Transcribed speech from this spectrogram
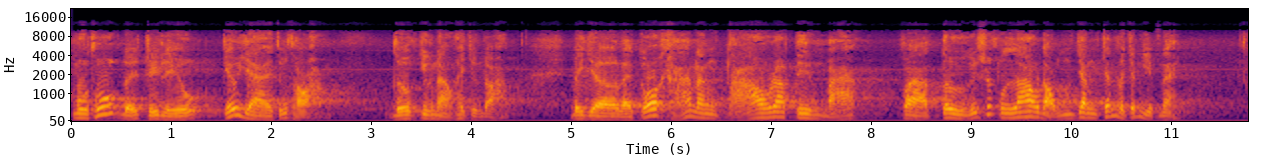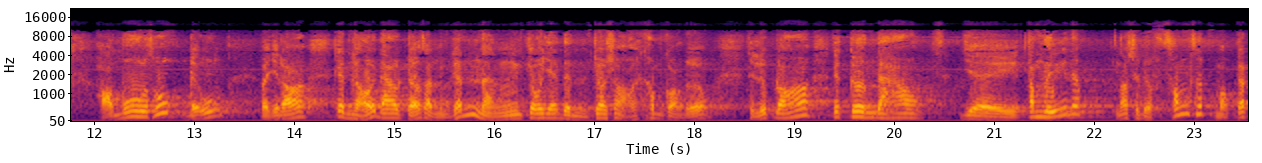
mua thuốc để trị liệu, kéo dài tuổi thọ. Được chừng nào hay chừng đó. Bây giờ lại có khả năng tạo ra tiền bạc và từ cái sức lao động chân chánh và chánh nghiệp này. Họ mua thuốc để uống và do đó cái nỗi đau trở thành gánh nặng cho gia đình, cho xã hội không còn nữa. Thì lúc đó cái cơn đau về tâm lý đó, nó sẽ được phóng thích một cách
